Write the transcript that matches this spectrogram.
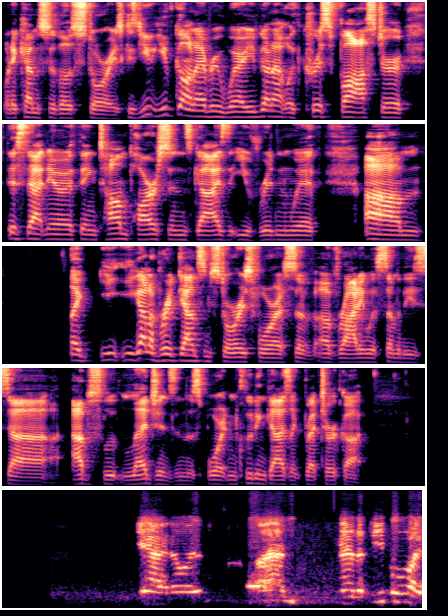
when it comes to those stories? Because you you've gone everywhere. You've gone out with Chris Foster, this, that, and the other thing. Tom Parsons, guys that you've ridden with. Um, like you, you got to break down some stories for us of, of riding with some of these uh, absolute legends in the sport, including guys like Brett Turcotte. Yeah, I know. Um, man, the people I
